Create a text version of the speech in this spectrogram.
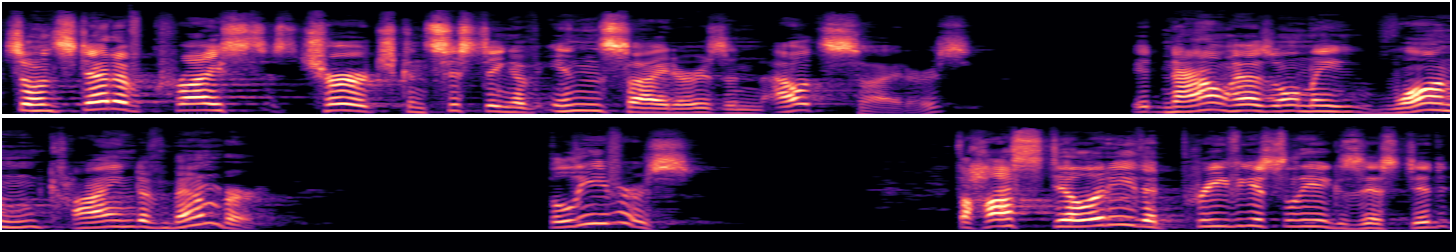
So instead of Christ's church consisting of insiders and outsiders, it now has only one kind of member believers. The hostility that previously existed,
